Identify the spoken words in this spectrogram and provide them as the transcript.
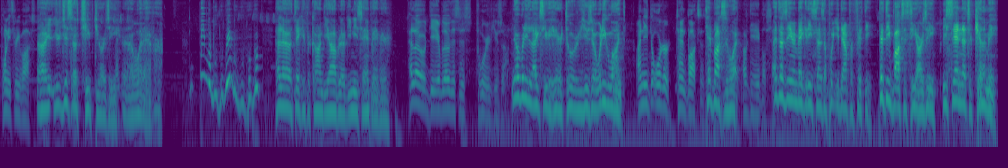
23 boxes. Uh, you're just so cheap, TRZ. Uh, whatever. Hello, thank you for calling Diablo. Do you need sandpaper? Hello, Diablo. This is Tool Review Zone. Nobody likes you here, Tool Review Zone. What do you want? I need to order 10 boxes 10 boxes of what? of Diablo That doesn't even make any sense. I'll put you down for 50. 50 boxes, TRZ. These sand nets are killing me.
